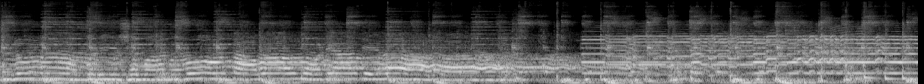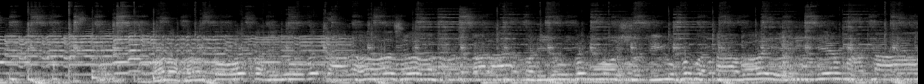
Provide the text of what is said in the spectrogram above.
કિરણ આપણી સમાજનો તાવા. હળ હળ તો કળિયુગ ચાલસ કાળા કળિયુગ મો સતયુગ બતાવ એની જે માતા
